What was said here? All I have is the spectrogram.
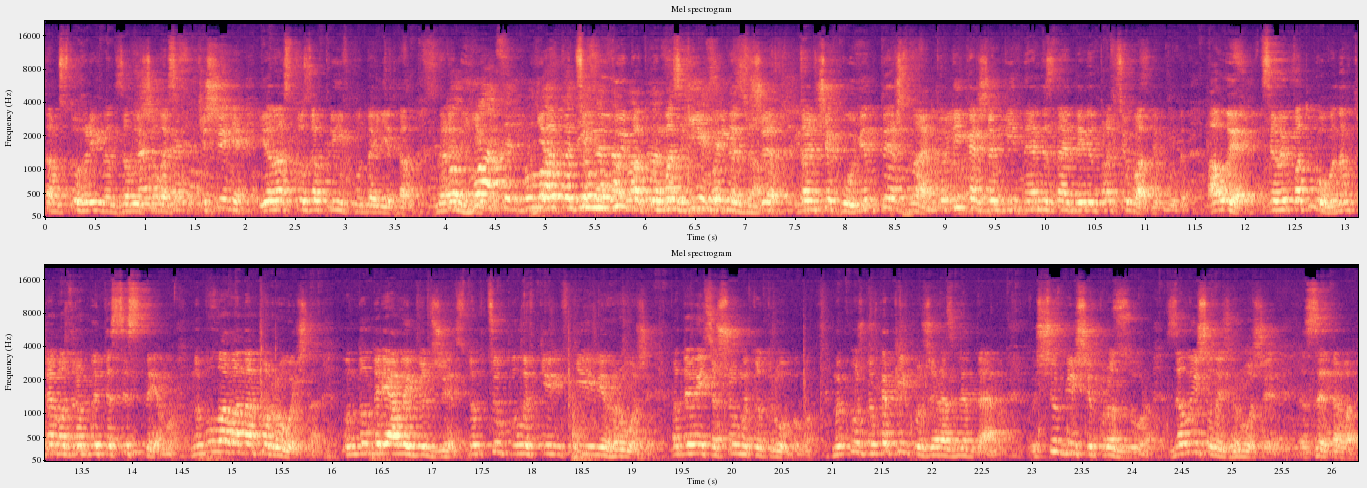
там 100 гривень залишилось в кишені, і вона 100 за плівку дає там на рентген. Я по цьому випадку мозги винес вже Данчаку. Він теж знає, то лікар же бідний, я не знаю, де він працювати буде. Але це випадково, нам треба зробити систему. Ну була вона порочна, ну ну, бюджет, вцюпили в Києві, в Києві гроші. Подивіться, що ми тут робимо. Ми кожну копійку вже розглядаємо. Що більше прозоро? Залишились гроші з цього.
